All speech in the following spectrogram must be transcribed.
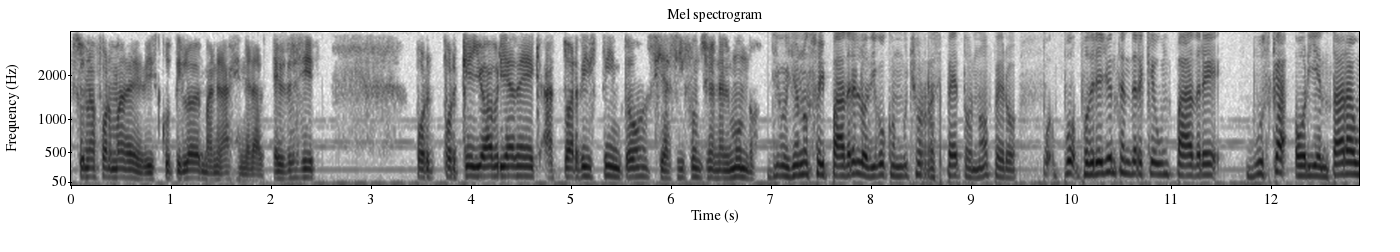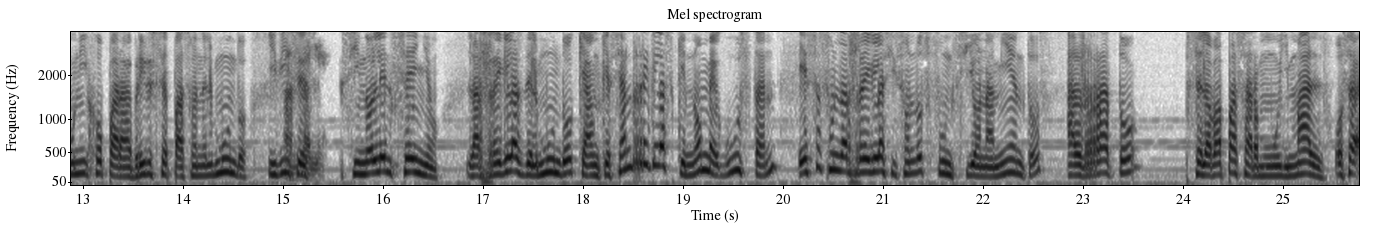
es una forma de discutirlo de manera general. Es decir, ¿por, ¿por, qué yo habría de actuar distinto si así funciona el mundo? Digo, yo no soy padre, lo digo con mucho respeto, ¿no? Pero podría yo entender que un padre busca orientar a un hijo para abrirse paso en el mundo. Y dices, si no le enseño las reglas del mundo, que aunque sean reglas que no me gustan, esas son las reglas y son los funcionamientos, al rato se la va a pasar muy mal. O sea,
